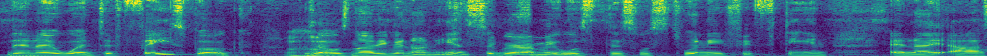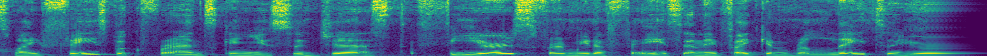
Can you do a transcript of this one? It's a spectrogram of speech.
Then I went to Facebook because uh-huh. I was not even on Instagram. It was this was 2015 and I asked my Facebook friends, "Can you suggest fears for me to face and if I can relate to your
